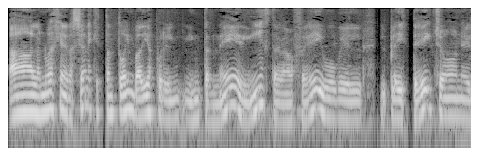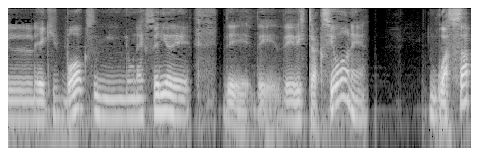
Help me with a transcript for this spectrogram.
a las nuevas generaciones que están todas invadidas por el internet, Instagram, Facebook, el, PlayStation, el Xbox, una serie de, de, de, de distracciones, WhatsApp,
